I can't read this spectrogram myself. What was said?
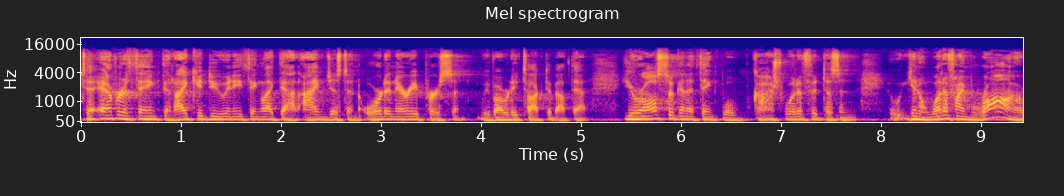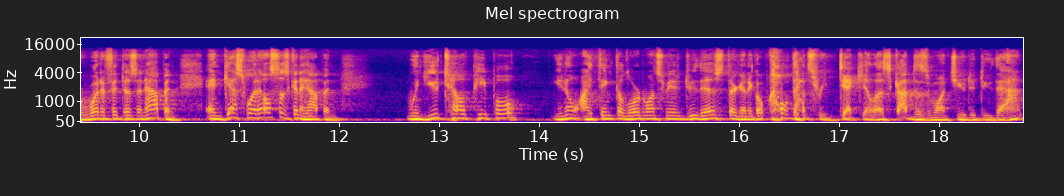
to ever think that I could do anything like that? I'm just an ordinary person. We've already talked about that. You're also going to think, well, gosh, what if it doesn't, you know, what if I'm wrong or what if it doesn't happen? And guess what else is going to happen? When you tell people, you know, I think the Lord wants me to do this, they're going to go, oh, that's ridiculous. God doesn't want you to do that.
